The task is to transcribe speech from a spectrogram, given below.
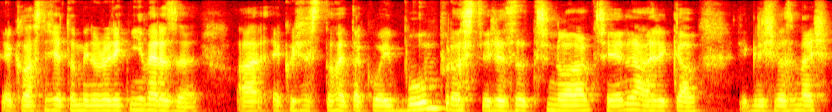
jako vlastně, že je to minoritní verze a jako, že z toho je takový boom prostě, že se 3.0 na 3.1 a říkám, že když vezmeš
